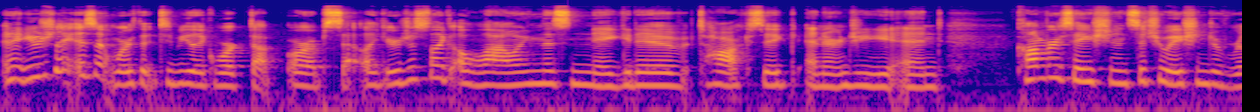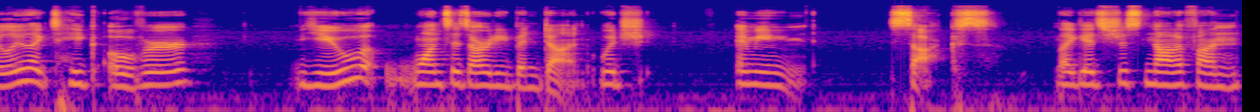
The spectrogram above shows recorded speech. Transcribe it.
And it usually isn't worth it to be like worked up or upset. Like you're just like allowing this negative, toxic energy and conversation situation to really like take over you once it's already been done, which I mean sucks. Like it's just not a fun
